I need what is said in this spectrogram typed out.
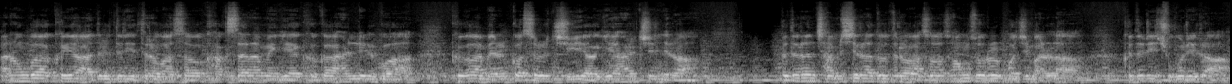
아론과 그의 아들들이 들어가서 각 사람에게 그가 할 일과 그가 맬 것을 지휘하게 할지니라. 그들은 잠시라도 들어가서 성소를 보지 말라. 그들이 죽으리라.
